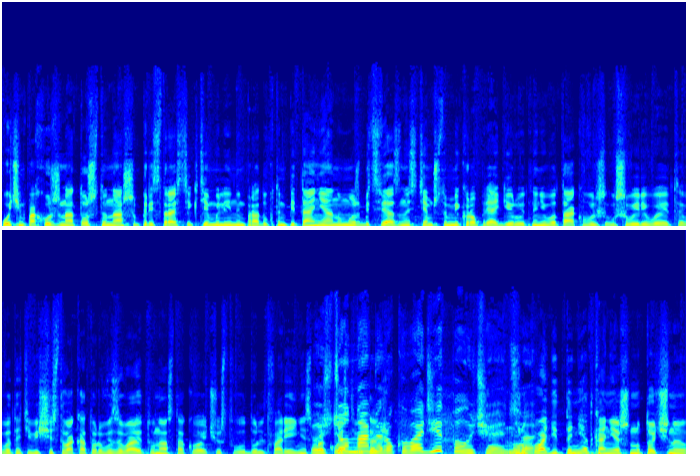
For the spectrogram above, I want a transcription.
Очень похоже на то, что наше пристрастие к тем или иным продуктам питания, оно может быть связано с тем, что микроб реагирует на него так, вышвыривает вот эти вещества, которые вызывают у нас такое чувство удовлетворения, То спокойствия. То есть он нами руководит, получается? Ну, руководит-то нет, конечно, но точно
